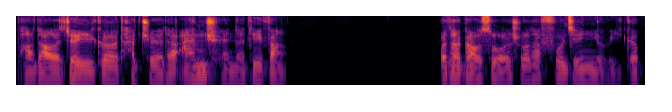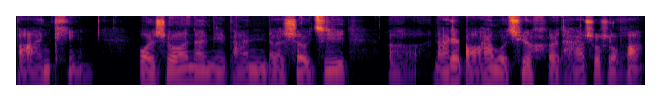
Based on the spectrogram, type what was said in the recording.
跑到了这一个他觉得安全的地方。波特告诉我说，他附近有一个保安亭。我说：“那你把你的手机，呃，拿给保安，我去和他说说话。”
